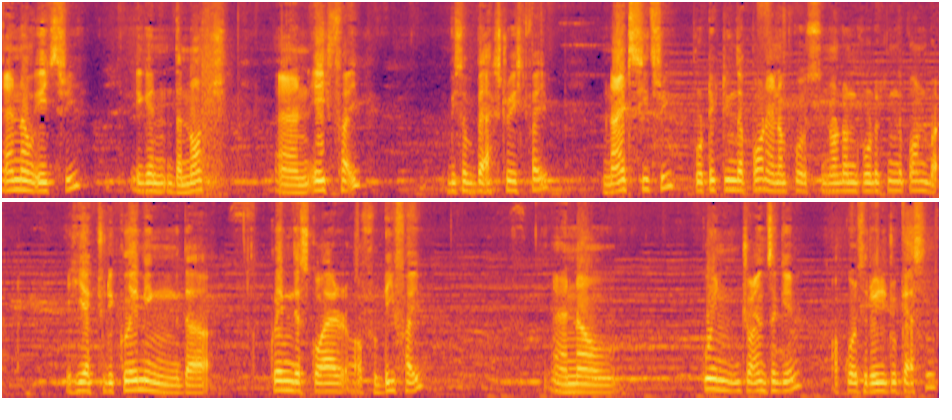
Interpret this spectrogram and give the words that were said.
And now h3 again the notch. And h5 bishop backs to h5 knight c3 protecting the pawn and of course not only protecting the pawn but he actually claiming the claiming the square of d5 and now queen joins the game of course ready to castle.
